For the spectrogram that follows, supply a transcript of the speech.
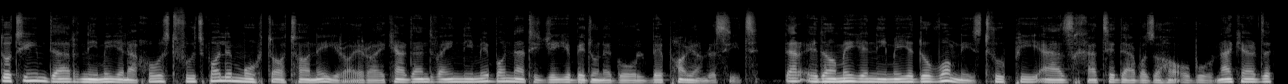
دو تیم در نیمه نخست فوتبال محتاطانه ای را ارائه کردند و این نیمه با نتیجه بدون گل به پایان رسید. در ادامه نیمه دوم نیز توپی از خط دروازه ها عبور نکرد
